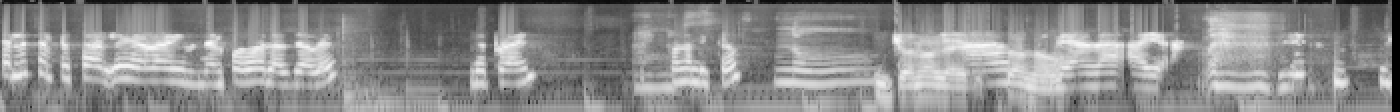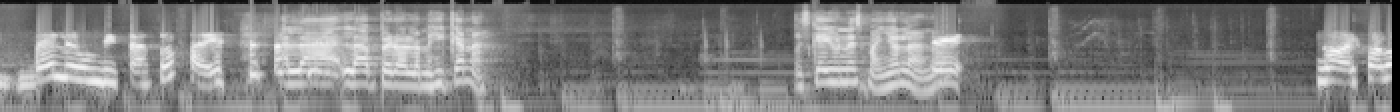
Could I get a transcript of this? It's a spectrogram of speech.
Él es el que sale ahora en el juego de las llaves de Prime. No. lo han visto? No. Yo no le he ah, visto, no. Veanla allá. Dele un vistazo. A la, la, pero a la mexicana. Es que hay una española, ¿no? Eh, no, el juego,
